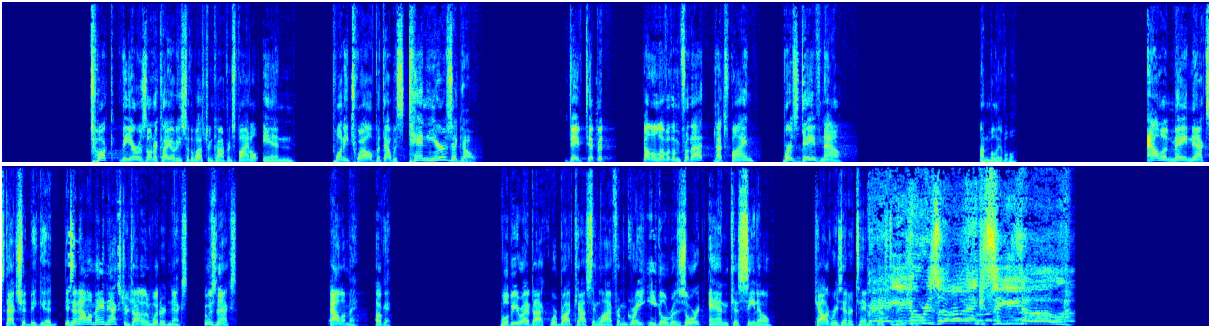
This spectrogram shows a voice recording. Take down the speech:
took the Arizona Coyotes to the Western Conference final in 2012, but that was 10 years ago. Dave Tippett fell in love with him for that. That's fine. Where's Dave now? Unbelievable. Alan May next. That should be good. Is it Alan May next or Jonathan Woodard next? Who's next? Alan May. Okay. We'll be right back. We're broadcasting live from Grey Eagle Resort and Casino, Calgary's entertainment Grey destination. Eagle Resort and Casino.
